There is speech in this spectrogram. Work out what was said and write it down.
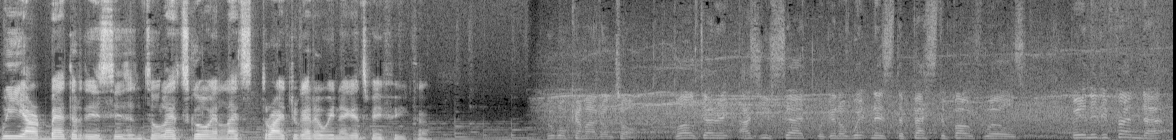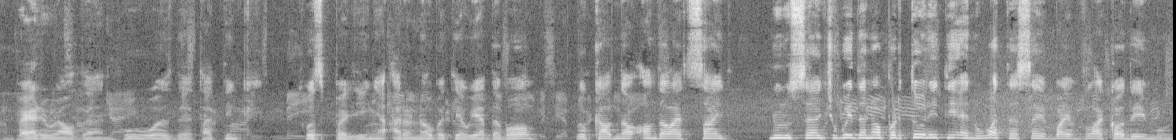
we are better this season, so let's go and let's try to get a win against Benfica. Who will come out on top? Well, Derek, as you said, we're going to witness the best of both worlds. Being a defender Very well done. Who was that? I think it was Palhinha. I don't know, but yeah, we have the ball. Look out now on the left side. Nuno Santos with an opportunity, and what a save by Vlachodimos.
